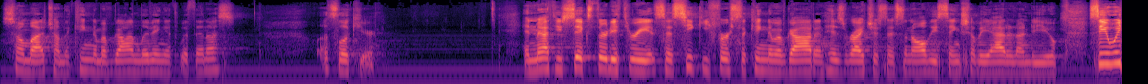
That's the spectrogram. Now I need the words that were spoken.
so much on the kingdom of God living within us? Let's look here. In Matthew 6 33, it says, Seek ye first the kingdom of God and his righteousness, and all these things shall be added unto you. See, we,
